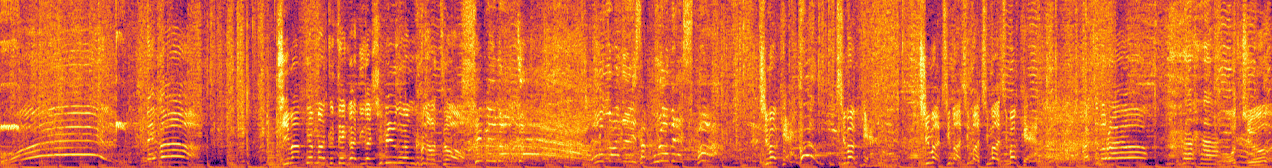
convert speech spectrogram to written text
오이! 내가 지마켓만 그때가 네가 11관 맡아 11번가 5만 원 이상 무릎에서 지마켓 지마켓 지마 지마 지마 지마 지마켓 같이 놀아요. 어쭈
